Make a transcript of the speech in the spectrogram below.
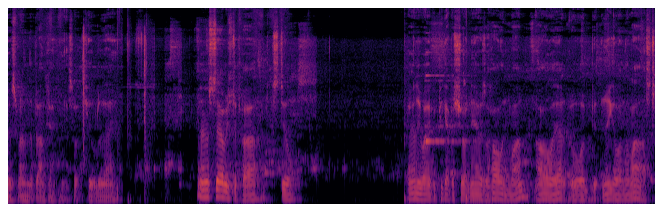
First in the bunker. That's what killed it, eh? Well, salvaged a but still. The only way I could pick up a shot now is a hole in one, hole out, or an eagle on the last.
